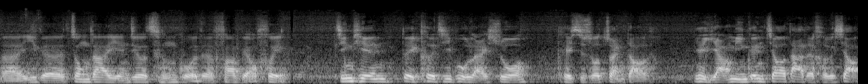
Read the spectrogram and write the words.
呃一个重大研究成果的发表会。今天对科技部来说，可以是说赚到了，因为阳明跟交大的合校，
